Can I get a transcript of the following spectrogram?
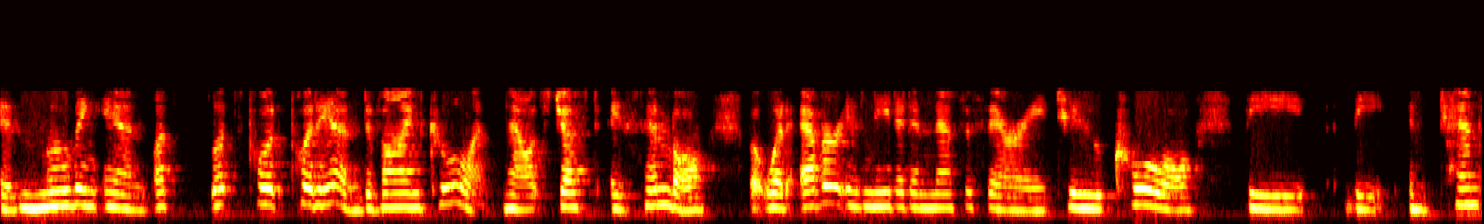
is moving in. Let's let's put put in divine coolant. Now it's just a symbol, but whatever is needed and necessary to cool the the intense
